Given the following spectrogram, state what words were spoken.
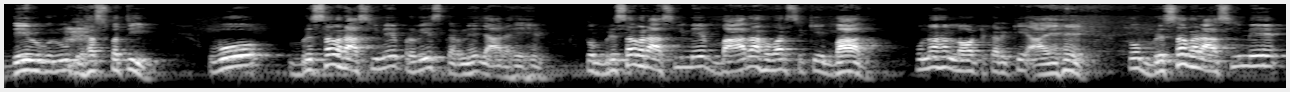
देवगुरु, बृहस्पति, वो वृषभ राशि में प्रवेश करने जा रहे हैं। तो वृषभ राशि में 12 वर्ष के बाद पुनः लौट करके आए हैं। तो वृषभ राशि में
